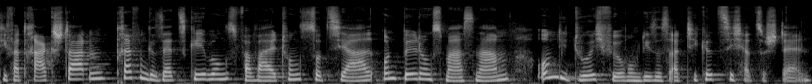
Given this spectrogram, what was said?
Die Vertragsstaaten treffen Gesetzgebungs-, Verwaltungs-, Sozial- und Bildungsmaßnahmen, um die Durchführung dieses Artikels sicherzustellen.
